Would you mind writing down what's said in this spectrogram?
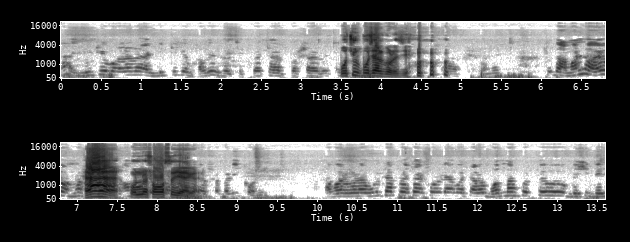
হ্যাঁ প্রচার প্রচুর করেছি। নয় অন্য হ্যাঁ, হ্যাঁ, অন্য সমস্ত জায়গায়। সবারই করে আবার ওরা উল্টা প্রচার করলে আবার কারও বদনাম করতেও বেশি দেরি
